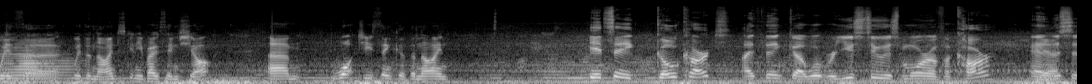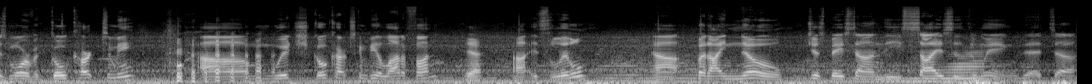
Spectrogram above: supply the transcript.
with uh, with the nine, just getting you both in shot, um, what do you think of the nine? It's a go kart. I think uh, what we're used to is more of a car, and Yeah. this is more of a go kart to me. um, which go karts can be a lot of fun. Yeah. Uh, it's little, uh, but I know just based on the size of the wing that uh,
